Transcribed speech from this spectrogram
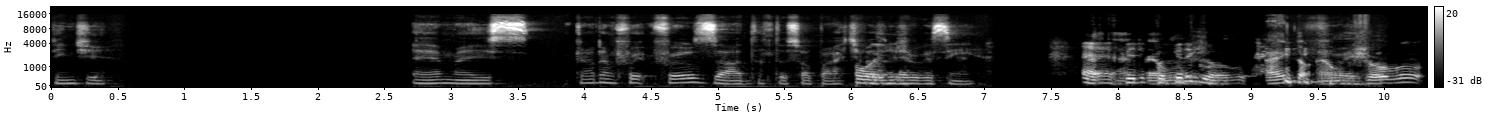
Entendi. É, mas. Caramba, foi, foi ousado da sua parte Foi, fazer um é. jogo assim. É, peri- foi um perigoso. jogo. É, então, é um jogo.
